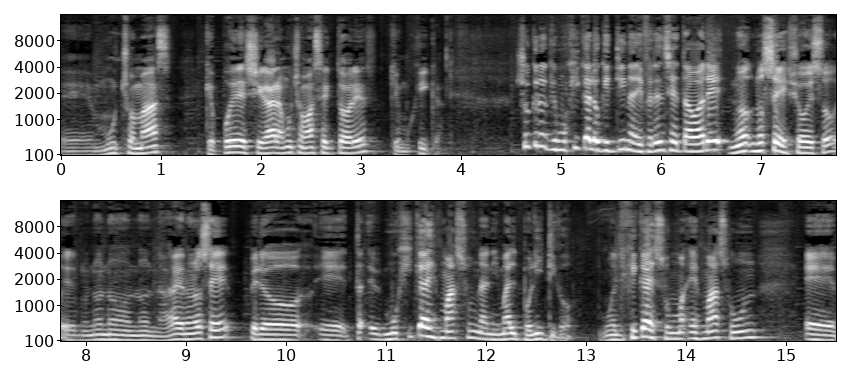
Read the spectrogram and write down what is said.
eh, mucho más que puede llegar a muchos más sectores que Mujica. Yo creo que Mujica lo que tiene, a diferencia de Tabaré, no, no sé yo eso, eh, no, no, no, la verdad que no lo sé, pero eh, eh, Mujica es más un animal político. Mujica es, un, es más un, eh,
